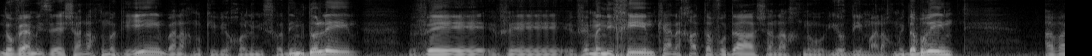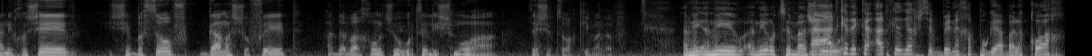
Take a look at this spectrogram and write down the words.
נובע מזה שאנחנו מגיעים, ואנחנו כביכול למשרדים גדולים, ו, ו, ומניחים כהנחת עבודה שאנחנו יודעים מה אנחנו מדברים, אבל אני חושב שבסוף גם השופט, הדבר האחרון שהוא רוצה לשמוע זה שצועקים עליו. אני, אני, אני רוצה משהו... עד כדי, כך- עד כדי כך שזה בעיניך פוגע בלקוח?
